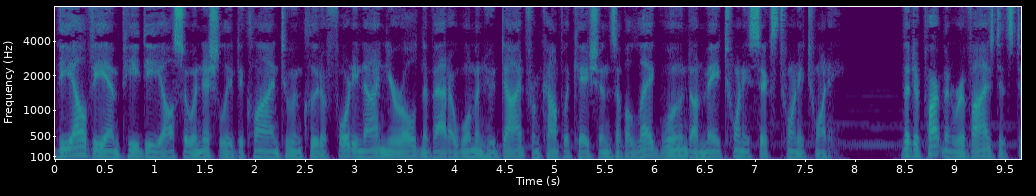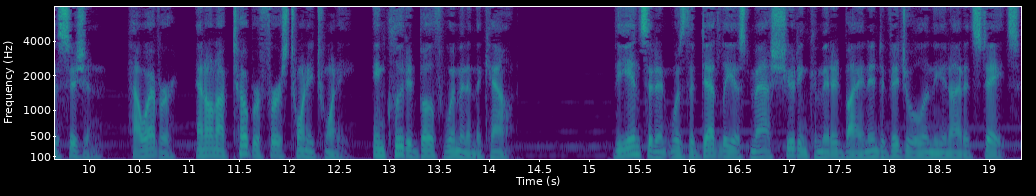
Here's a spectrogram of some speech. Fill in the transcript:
The LVMPD also initially declined to include a 49 year old Nevada woman who died from complications of a leg wound on May 26, 2020. The department revised its decision, however, and on October 1, 2020, included both women in the count. The incident was the deadliest mass shooting committed by an individual in the United States,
